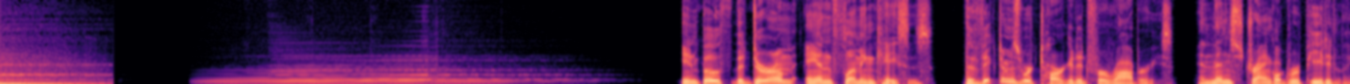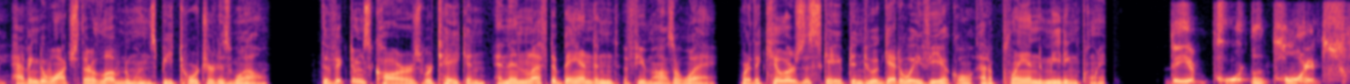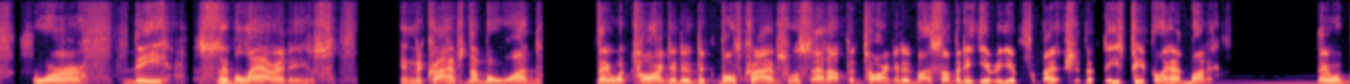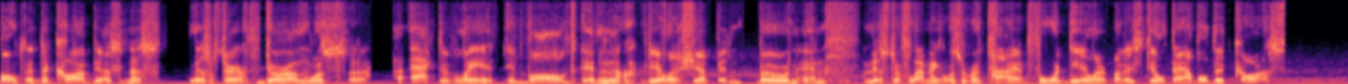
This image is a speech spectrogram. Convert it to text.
In both the Durham and Fleming cases, the victims were targeted for robberies and then strangled repeatedly, having to watch their loved ones be tortured as well. The victims' cars were taken and then left abandoned a few miles away, where the killers escaped into a getaway vehicle at a planned meeting point. The important points were the similarities in the crimes. Number one, they were targeted. Both crimes were set up and targeted by somebody giving information that these people had money. They were both in the car business. Mr. Durham was uh, actively involved in a dealership in Boone, and Mr. Fleming was a retired Ford dealer, but he still dabbled in cars.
